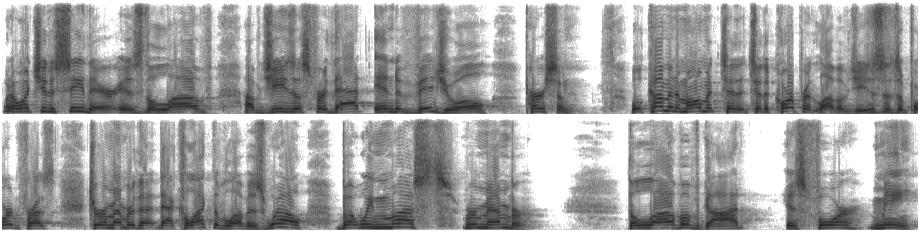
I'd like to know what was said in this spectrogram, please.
What I want you to see there is the love of Jesus for that individual person. We'll come in a moment to, to the corporate love of Jesus. It's important for us to remember that, that collective love as well, but we must remember the love of God is for me.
